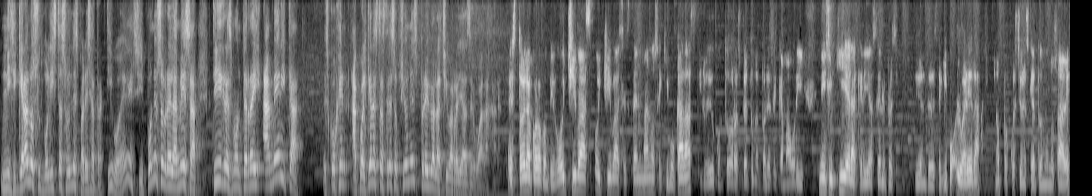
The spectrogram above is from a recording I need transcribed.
ni siquiera a los futbolistas hoy les parece atractivo. ¿eh? Si ponen sobre la mesa Tigres, Monterrey, América, escogen a cualquiera de estas tres opciones previo a las Chivas Rayadas del Guadalajara. Estoy de acuerdo contigo. Hoy Chivas, hoy Chivas está en manos equivocadas y lo digo con todo respeto. Me parece que Mauri ni siquiera quería ser el presidente de este equipo. Lo hereda, ¿no? Por cuestiones que ya todo el mundo sabe.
